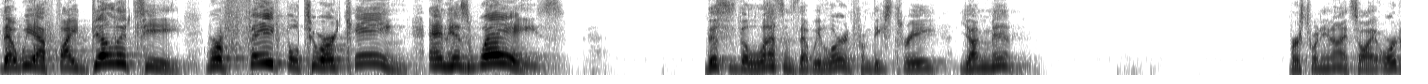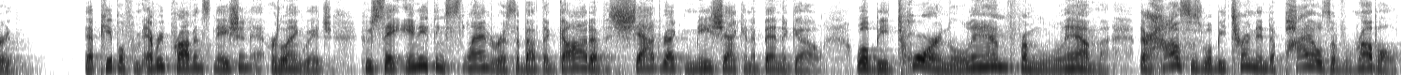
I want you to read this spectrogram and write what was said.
that we have fidelity. We're faithful to our King and his ways. This is the lessons that we learn from these three young men. Verse 29 So I ordered that people from every province, nation, or language who say anything slanderous about the God of Shadrach, Meshach, and Abednego will be torn limb from limb. Their houses will be turned into piles of rubble.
